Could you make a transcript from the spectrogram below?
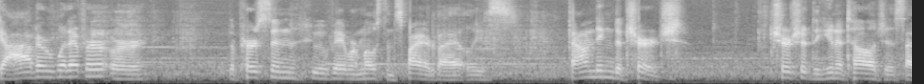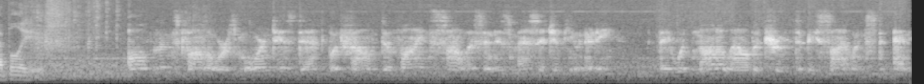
god or whatever, or the person who they were most inspired by, at least. Founding the church. Church of the Unitologists, I believe. Altman's followers mourned his death but found divine solace in his message of unity. They would not allow the truth to be silenced and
